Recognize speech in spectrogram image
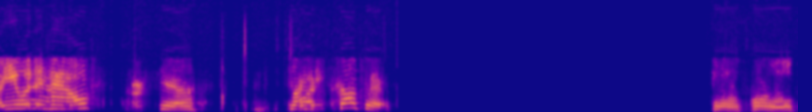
Are you in the house? yeah. Mike, stop it. Yeah, Tony.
